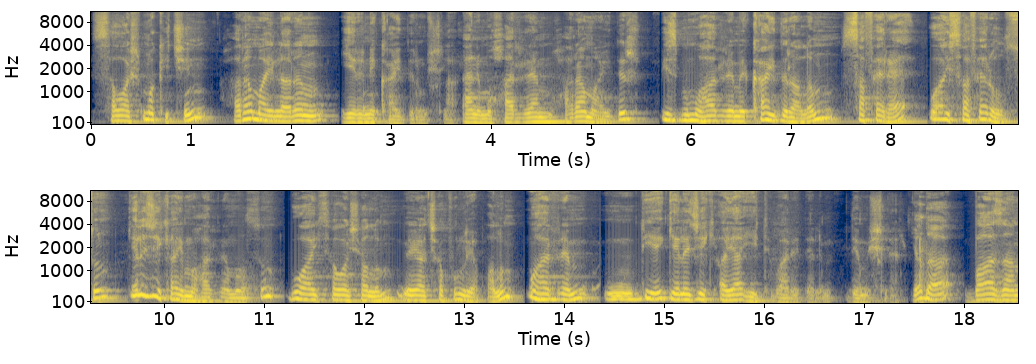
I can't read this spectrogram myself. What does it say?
savaşmak için haram ayların yerini kaydırmışlar. Yani Muharrem haram aydır. Biz bu Muharrem'i kaydıralım Safer'e. Bu ay Safer olsun. Gelecek ay Muharrem olsun. Bu ay savaşalım veya çapul yapalım. Muharrem diye gelecek aya itibar edelim demişler. Ya da bazen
